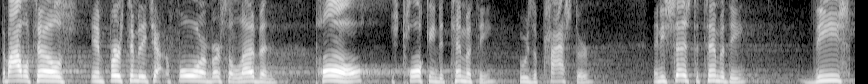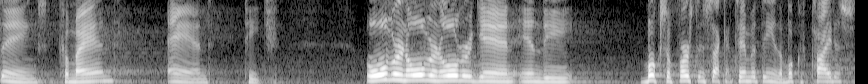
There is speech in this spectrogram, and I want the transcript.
The Bible tells in 1 Timothy chapter 4 and verse 11, Paul is talking to Timothy, who is a pastor, and he says to Timothy, These things command and teach. Over and over and over again in the books of 1st and 2nd Timothy and the book of Titus,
